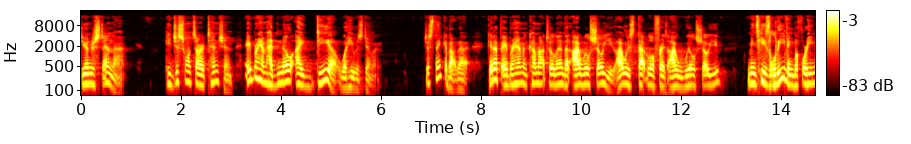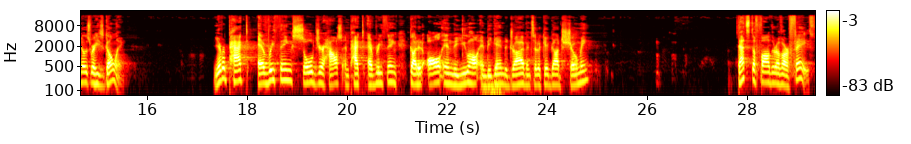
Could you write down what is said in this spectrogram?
Do you understand that? He just wants our attention. Abraham had no idea what he was doing. Just think about that. Get up, Abraham, and come out to a land that I will show you. I always, that little phrase, I will show you means he's leaving before he knows where he's going. You ever packed everything, sold your house and packed everything, got it all in the U Haul and began to drive and said, Okay, God, show me? That's the father of our faith.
